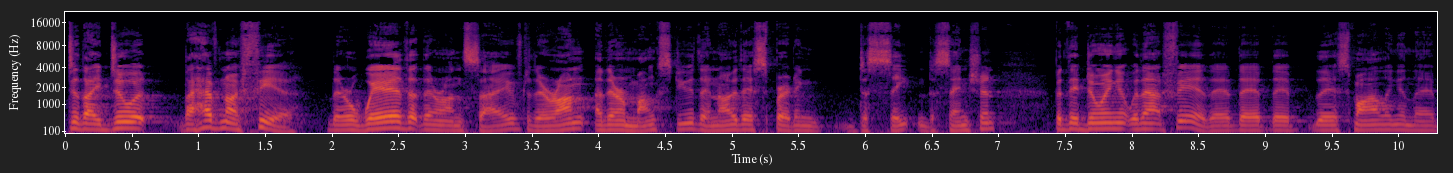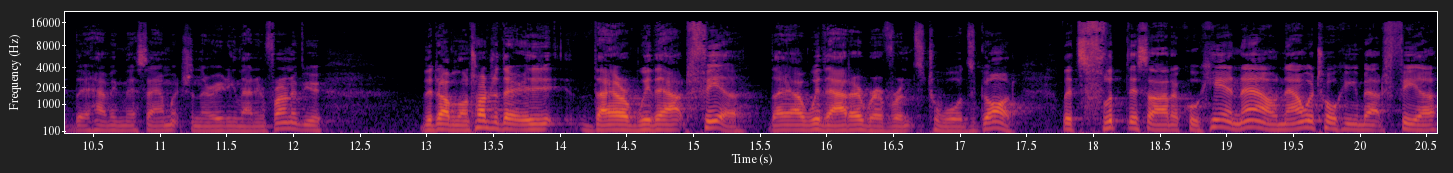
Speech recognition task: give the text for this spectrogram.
do they do it? They have no fear. They're aware that they're unsaved. They're, un- they're amongst you. They know they're spreading deceit and dissension, but they're doing it without fear. They're, they're, they're, they're smiling and they're, they're having their sandwich and they're eating that in front of you. The double entendre there, they are without fear. They are without a reverence towards God. Let's flip this article here now. Now we're talking about fear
